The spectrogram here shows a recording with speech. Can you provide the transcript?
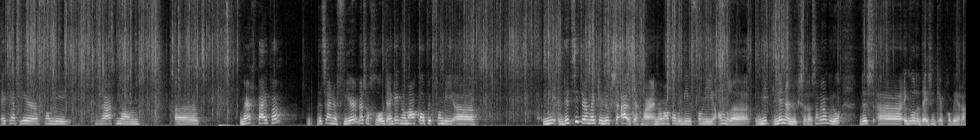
Ik heb hier van die Kraakman mergpijpen dit zijn er vier, best wel groot denk ik. Normaal koop ik van die. Dit ziet er een beetje luxe uit, zeg maar. En normaal koop ik die van die andere, niet minder luxere. Snap je wat ik bedoel? Dus uh, ik wilde deze een keer proberen.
